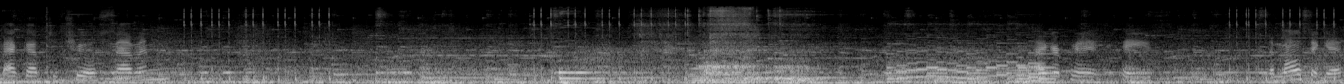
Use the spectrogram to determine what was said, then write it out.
Back up to 207. Tiger pay, pays the most, I guess.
